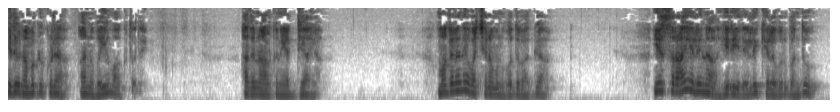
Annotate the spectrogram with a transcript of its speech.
ಇದು ನಮಗೂ ಕೂಡ ಅನ್ವಯವಾಗುತ್ತದೆ. ಹದಿನಾಲ್ಕನೇ ಅಧ್ಯಾಯ. ಮೊದಲನೇ ವಚನವನ್ನು ಓದುವಾಗ, ಇಸ್ರಾಯೇಲಿನ ಹಿರಿಯರಲ್ಲಿ ಕೆಲವರು ಬಂದು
